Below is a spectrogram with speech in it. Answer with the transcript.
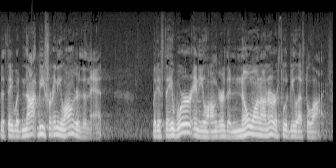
that they would not be for any longer than that. But if they were any longer, then no one on earth would be left alive.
